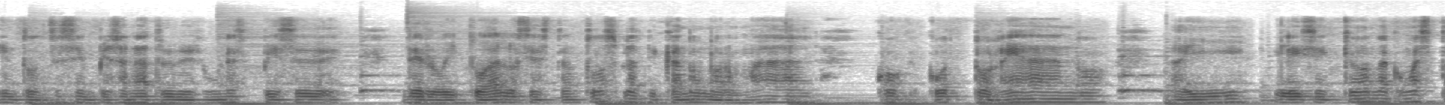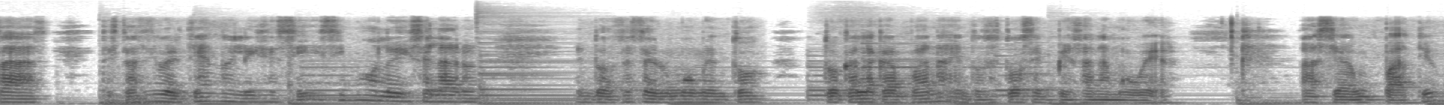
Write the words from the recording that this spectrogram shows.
Entonces empiezan a tener una especie de, ritual. O sea, están todos platicando normal cotorreando ahí y le dicen, ¿qué onda? ¿Cómo estás? ¿Te estás divirtiendo? Y le dice, sí, Simón, le dice Laron. Entonces en un momento toca la campana, entonces todos empiezan a mover hacia un patio.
